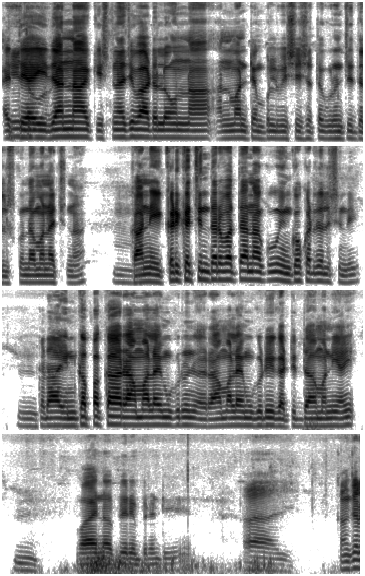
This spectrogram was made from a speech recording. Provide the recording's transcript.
అయితే ఇదన్న కృష్ణాజివాడలో ఉన్న హనుమాన్ టెంపుల్ విశేషత గురించి తెలుసుకుందామని వచ్చిన. కానీ ఇక్కడికి వచ్చిన తర్వాత నాకు ఇంకొకటి తెలిసింది. ఇక్కడ ఇంక పక్క రామాలయం గురి రామాలయం గుడి కట్టిద్దామని ఉమ్. ఆయన పేరు ఏం పేరంటే కంకర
